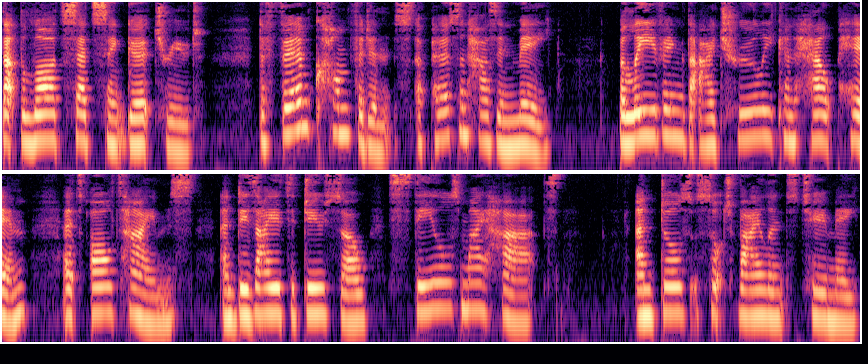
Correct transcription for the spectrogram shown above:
that the Lord said St. Gertrude, the firm confidence a person has in me, believing that I truly can help him at all times and desire to do so, steals my heart and does such violence to me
